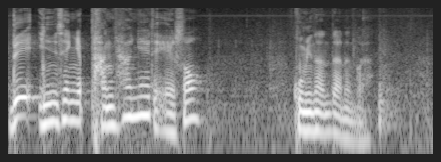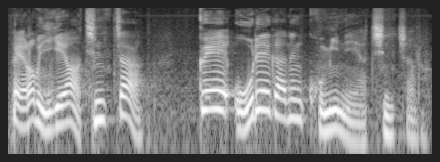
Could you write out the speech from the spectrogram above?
내 인생의 방향에 대해서 고민한다는 거야. 그러니까 여러분 이게요 진짜 꽤 오래가는 고민이에요 진짜로.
